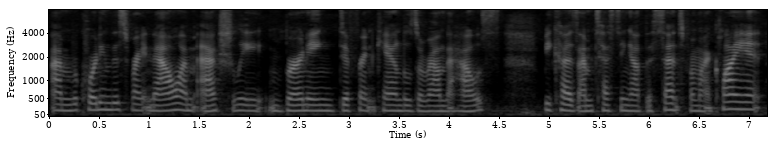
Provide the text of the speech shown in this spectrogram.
I'm recording this right now, I'm actually burning different candles around the house because I'm testing out the scents for my client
